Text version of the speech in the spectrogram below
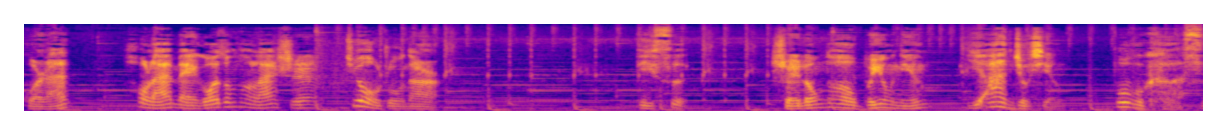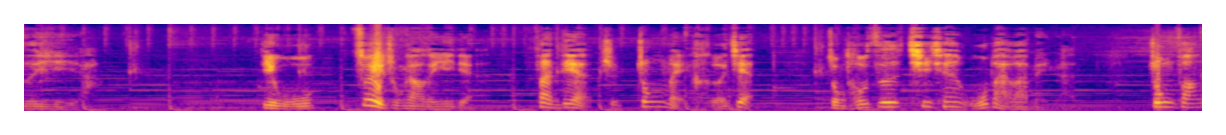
果然，后来美国总统来时就住那儿。第四，水龙头不用拧，一按就行，不可思议呀。第五，最重要的一点。饭店是中美合建，总投资七千五百万美元，中方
